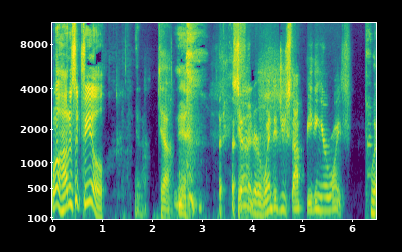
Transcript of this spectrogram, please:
Well how does it feel? Yeah. Yeah, yeah. senator when did you stop beating your wife?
